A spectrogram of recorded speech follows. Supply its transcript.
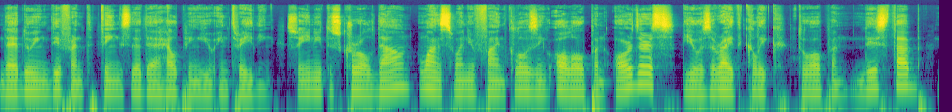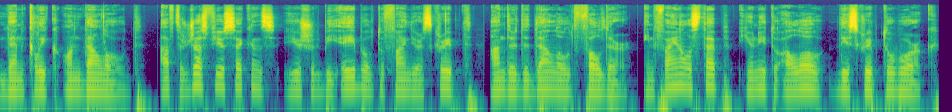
they're doing different things that they're helping you in trading. So you need to scroll down. Once when you find closing all open orders, use right click to open this tab, then click on download. After just few seconds, you should be able to find your script under the download folder. In final step, you need to allow this script to work.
